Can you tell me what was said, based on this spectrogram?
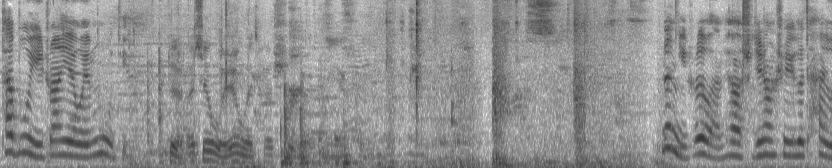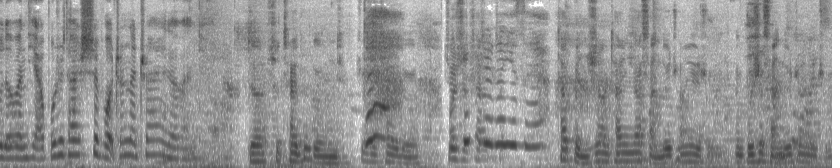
他不以专业为目的。对，而且我认为它是那个，那你说的玩票实际上是一个态度的问题，而不是他是否真的专业的问题。对啊，是态度的问题，就是态度，就是就是这个意思呀。他本质上他应该反对专业主义，而不是反对专业主义。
